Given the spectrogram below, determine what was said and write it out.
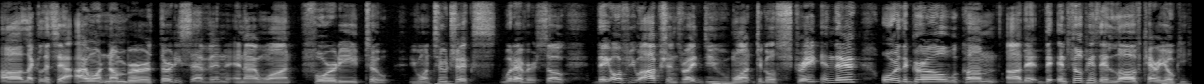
Uh, like let's say I want number 37 and I want 42. You want two chicks, whatever. So they offer you options, right? Do you want to go straight in there, or the girl will come? Uh, they, they in Philippines they love karaoke.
